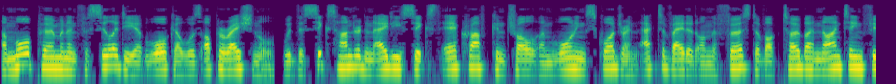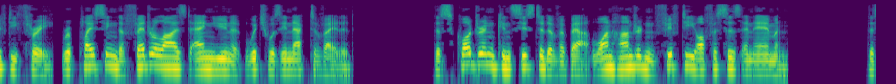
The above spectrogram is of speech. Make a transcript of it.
A more permanent facility at Walker was operational, with the 686th Aircraft Control and Warning Squadron activated on 1 October 1953, replacing the federalized ANG unit which was inactivated. The squadron consisted of about 150 officers and airmen. The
